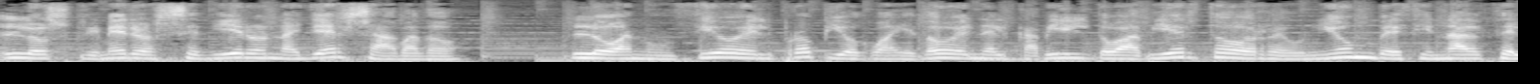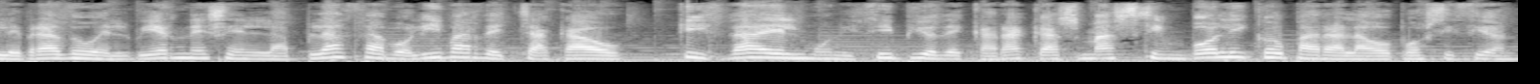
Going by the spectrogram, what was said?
Los primeros se dieron ayer sábado. Lo anunció el propio Guaidó en el Cabildo Abierto o reunión vecinal celebrado el viernes en la Plaza Bolívar de Chacao, quizá el municipio de Caracas más simbólico para la oposición.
